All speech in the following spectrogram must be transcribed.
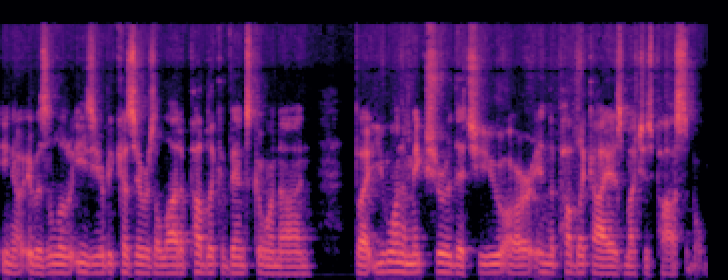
you know, it was a little easier because there was a lot of public events going on. But you want to make sure that you are in the public eye as much as possible.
